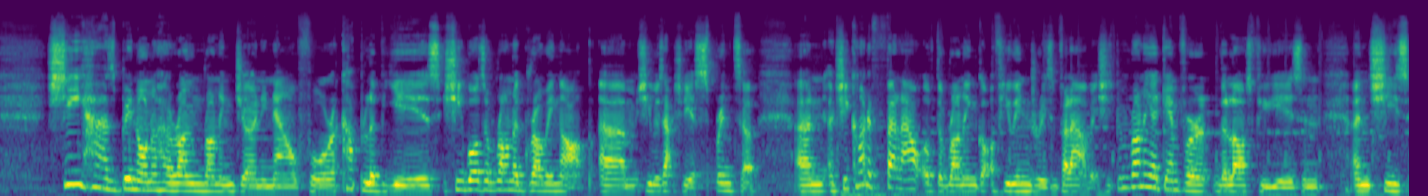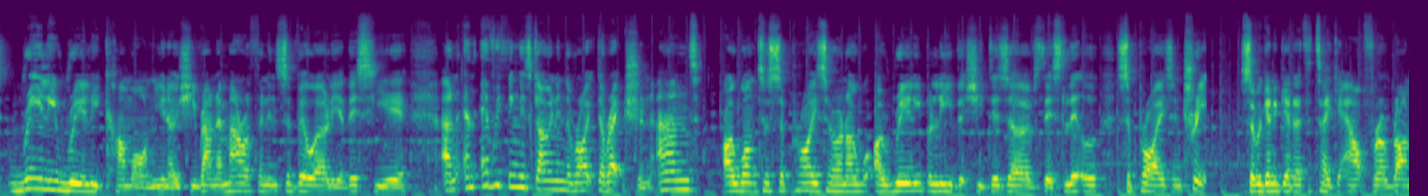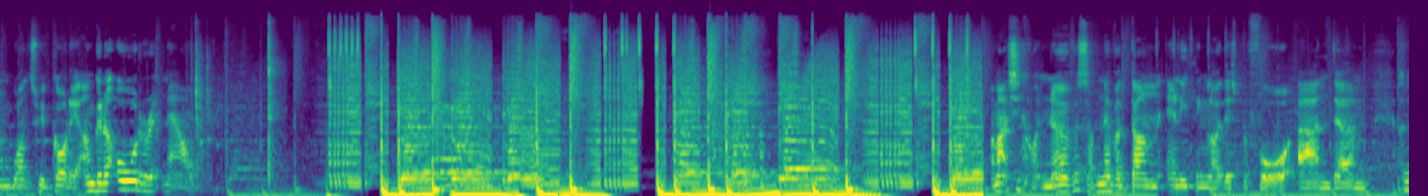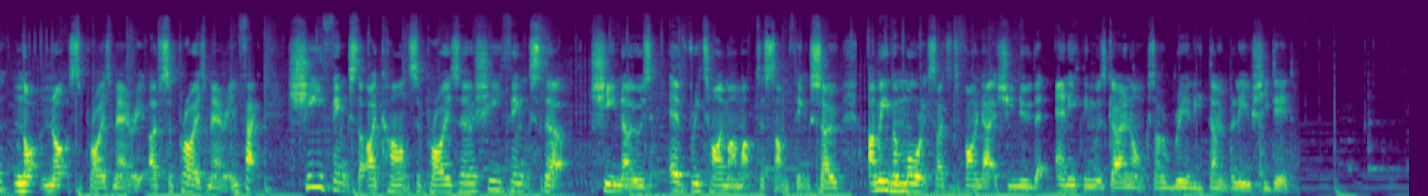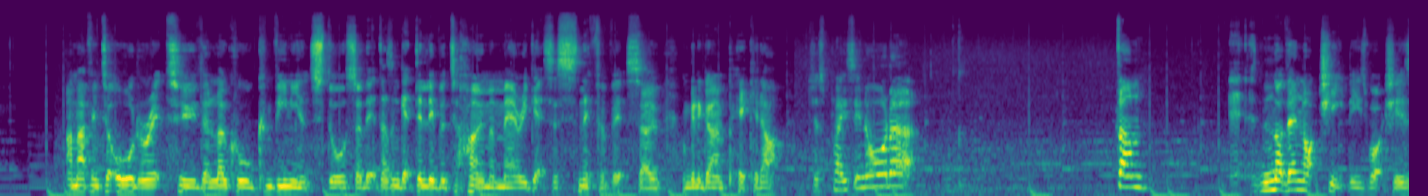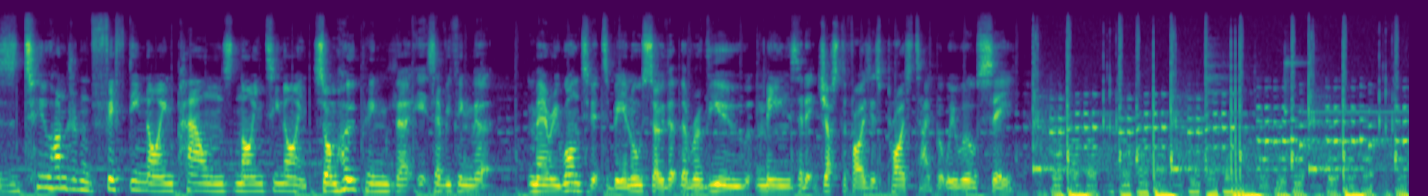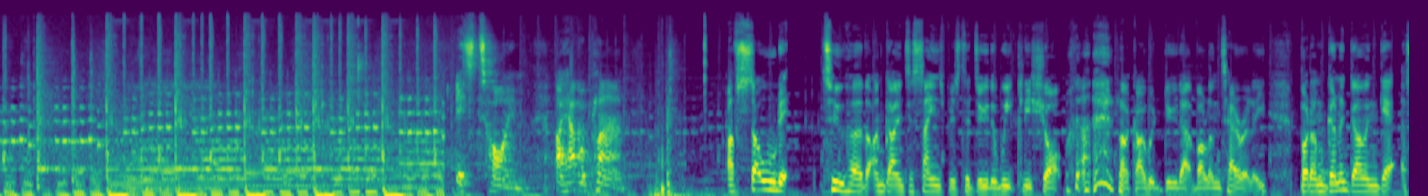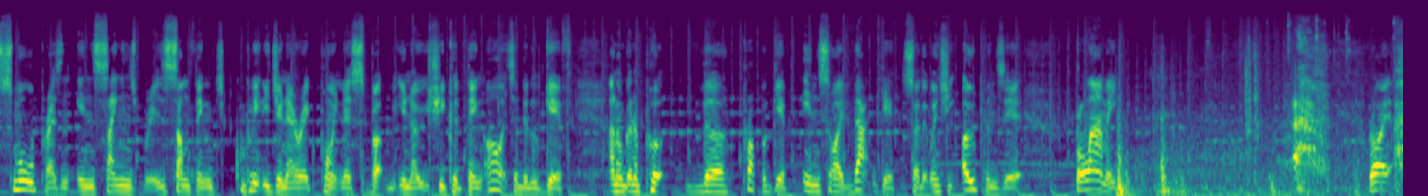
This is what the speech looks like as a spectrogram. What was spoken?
she has been on her own running journey now for a couple of years. She was a runner growing up. Um, she was actually a sprinter and, and she kind of fell out of the running, got a few injuries and fell out of it. She's been running again for the last few years and, and she's really, really come on. You know, she ran a marathon in Seville earlier this year and, and everything is going in the right direction. And I want to surprise her and I, I really believe that she deserves this little surprise and treat. So we're going to get her to take it out for a run once we've got it. I'm going to order it now. I'm actually quite nervous. I've never done anything like this before and um, not not surprise Mary. I've surprised Mary. In fact, she thinks that I can't surprise her. She thinks that she knows every time I'm up to something. So I'm even more excited to find out if she knew that anything was going on because I really don't believe she did. I'm having to order it to the local convenience store so that it doesn't get delivered to home and Mary gets a sniff of it. So I'm gonna go and pick it up. Just place in order. Done. No, they're not cheap, these watches. £259.99. So I'm hoping that it's everything that Mary wanted it to be and also that the review means that it justifies its price tag, but we will see. It's time. I have a plan. I've sold it to her that I'm going to Sainsbury's to do the weekly shop, like I would do that voluntarily. But I'm gonna go and get a small present in Sainsbury's, something completely generic, pointless, but you know, she could think, oh, it's a little gift. And I'm gonna put the proper gift inside that gift so that when she opens it, blammy. right,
